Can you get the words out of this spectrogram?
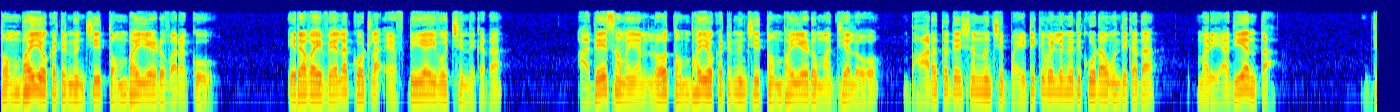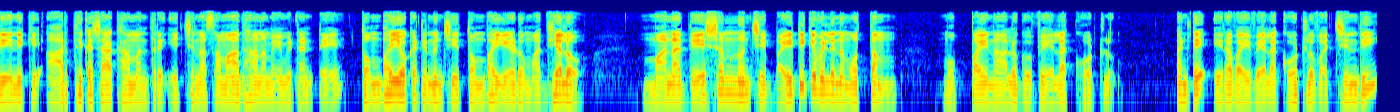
తొంభై ఒకటి నుంచి తొంభై ఏడు వరకు ఇరవై వేల కోట్ల ఎఫ్డీఐ వచ్చింది కదా. అదే సమయంలో తొంభై ఒకటి నుంచి తొంభై ఏడు మధ్యలో భారతదేశం నుంచి బయటికి వెళ్ళినది కూడా ఉంది కదా. మరి అది ఎంత? దీనికి ఆర్థిక శాఖ మంత్రి ఇచ్చిన సమాధానమేమిటంటే తొంభై ఒకటి నుంచి తొంభై ఏడు మధ్యలో మన దేశం నుంచి బయటికి వెళ్ళిన మొత్తం ముప్పై నాలుగు వేల కోట్లు. అంటే ఇరవై వేల కోట్లు వచ్చింది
